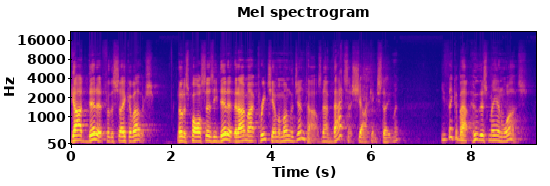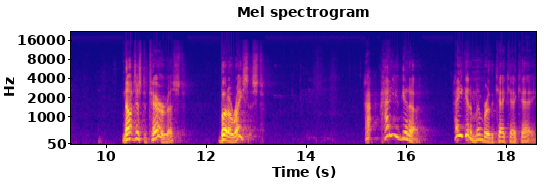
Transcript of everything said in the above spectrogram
God did it for the sake of others. Notice Paul says he did it that I might preach him among the Gentiles. Now, that's a shocking statement. You think about who this man was. Not just a terrorist, but a racist. How, how, do you get a how do you get a member of the KKK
